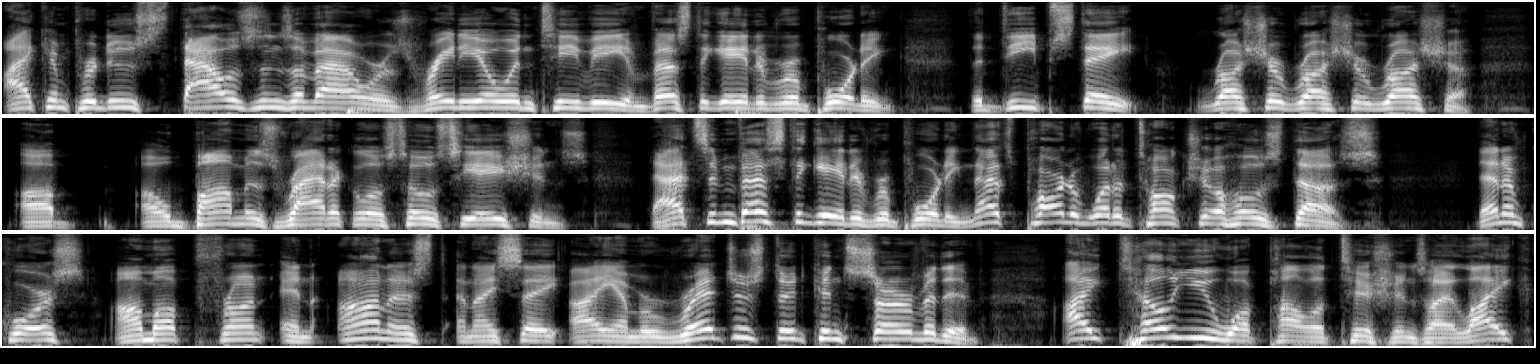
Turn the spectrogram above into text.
I can produce thousands of hours, radio and TV, investigative reporting, the deep state, Russia, Russia, Russia, uh, Obama's radical associations. That's investigative reporting. That's part of what a talk show host does. Then, of course, I'm upfront and honest, and I say I am a registered conservative. I tell you what politicians I like.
